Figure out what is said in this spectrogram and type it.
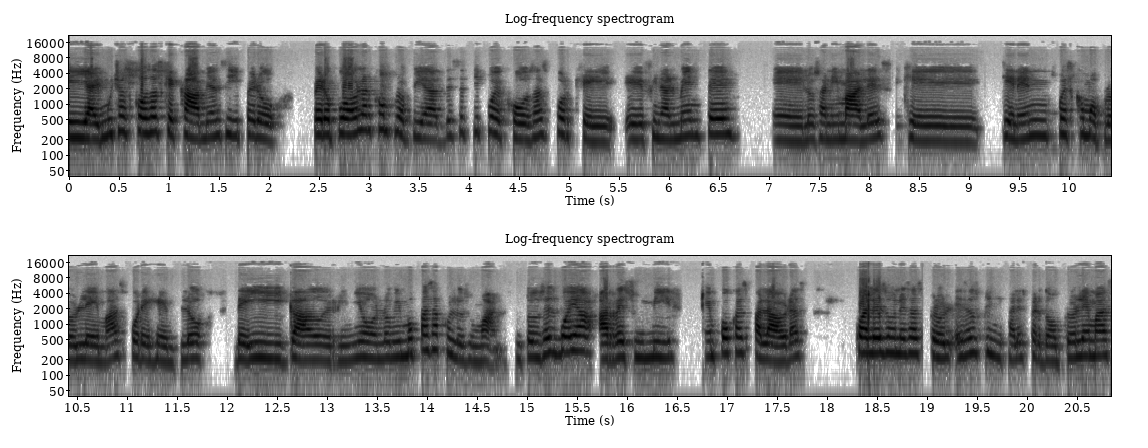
y hay muchas cosas que cambian, sí, pero, pero puedo hablar con propiedad de este tipo de cosas porque eh, finalmente los animales que tienen pues como problemas, por ejemplo, de hígado, de riñón, lo mismo pasa con los humanos. Entonces voy a, resumir en pocas palabras cuáles son esas, esos principales perdón, problemas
